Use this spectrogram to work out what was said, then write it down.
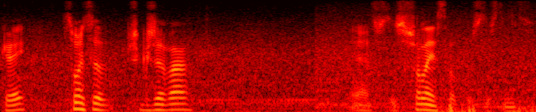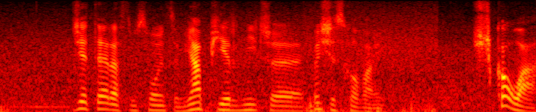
Okay? Słońce przygrzewa. Nie, to jest szaleństwo po prostu z tym. Gdzie teraz tym słońcem? Ja pierniczę. Weź się schowaj. Szkoła.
